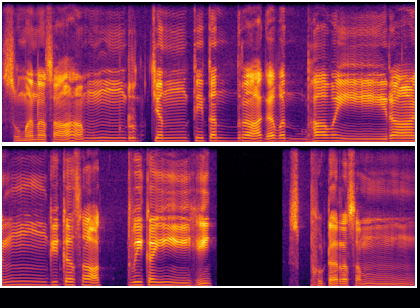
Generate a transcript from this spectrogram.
सुमनसाम् नृत्यन्ति तद्रागवद्भावैराङ्गिकसात्विकैः। स्फुटरसम्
